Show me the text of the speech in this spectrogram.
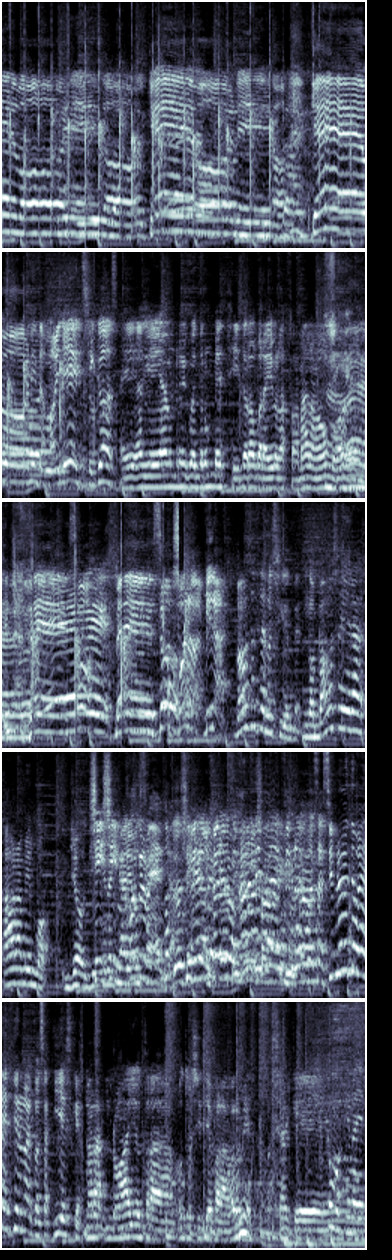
¡Qué bonito! ¡Qué bonito! ¡Qué bonito! Oye, chicos, Hay aquí un reencuentro, un besito, ¿no? Por ahí por la zona, ¿no? beso, beso. Bueno, mira, vamos a hacer lo siguiente. Nos vamos a ir a- ahora mismo. Yo, Sí, yo sí, me mejor que. Yo sí Pero- que pero simplemente voy a decir una cosa. Simplemente voy a decir una cosa. Y es que, Mara, no hay otra, otro sitio para dormir. O sea que. ¿Cómo que no hay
